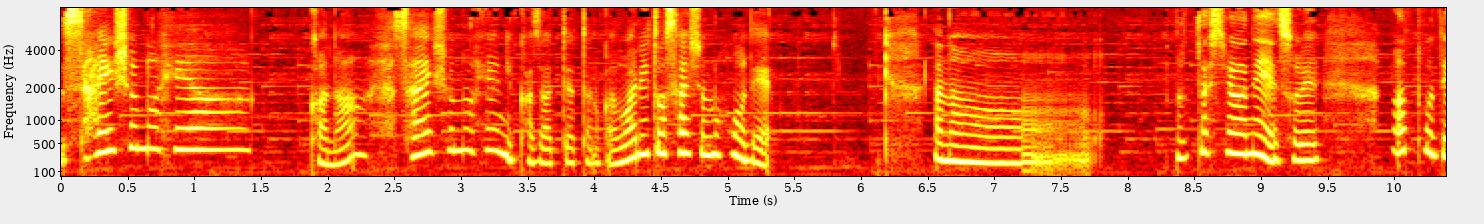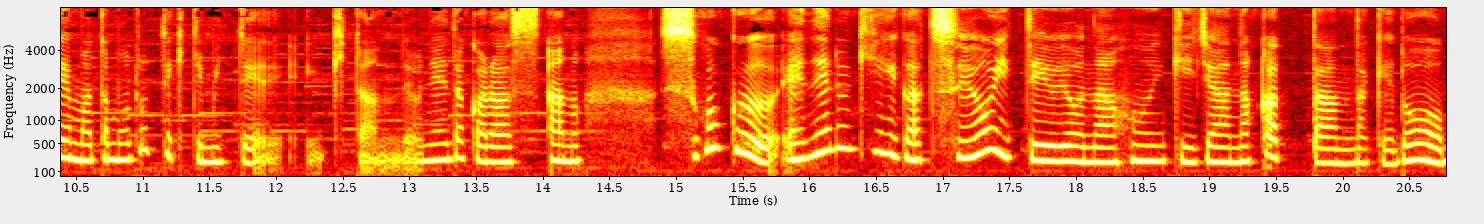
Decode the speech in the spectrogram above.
最初の部屋かな？最初の部屋に飾ってあったのかな？割と最初の方で。あのー、私はねそれ後でまた戻ってきて見てきたんだよね。だからあのすごくエネルギーが強いっていうような雰囲気じゃなかったんだけど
